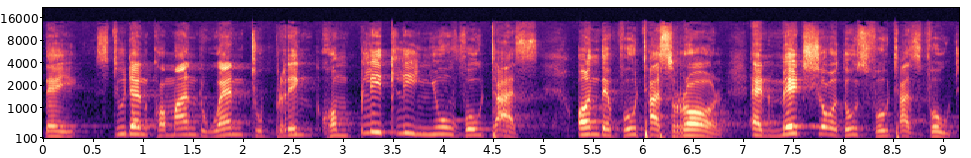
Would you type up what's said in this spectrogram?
The student command went to bring completely new voters on the voters' roll and made sure those voters vote.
